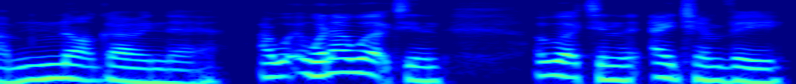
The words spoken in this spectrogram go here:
I'm not going there. I, when I worked in, I worked in HMV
